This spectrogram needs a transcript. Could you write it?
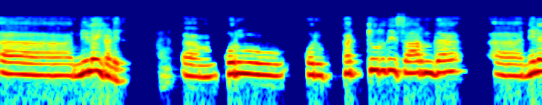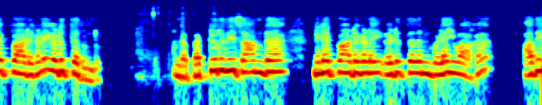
ஆஹ், நிலைகளில் ஒரு ஒரு பற்றுறுதி சார்ந்த ஆஹ், நிலைப்பாடுகளை எடுத்ததுண்டு. அந்த பற்றுறுதி சார்ந்த நிலைப்பாடுகளை எடுத்ததன் விளைவாக அது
